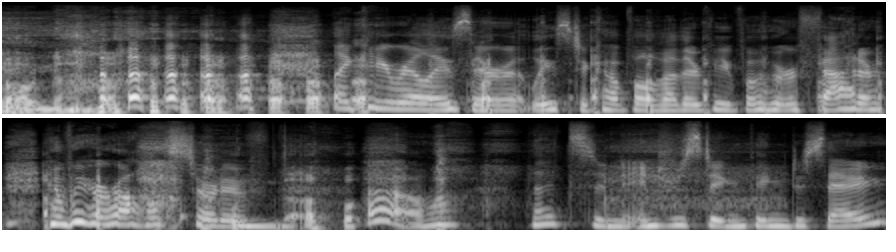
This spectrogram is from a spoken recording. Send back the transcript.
Oh no. Like he realized there were at least a couple of other people who were fatter, and we were all sort of, no. oh, that's an interesting thing to say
